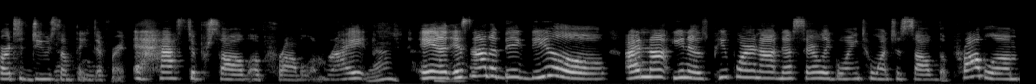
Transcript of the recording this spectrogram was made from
or to do yeah. something different. It has to solve a problem, right? Yeah. And mm-hmm. it's not a big deal. I'm not, you know, people are not necessarily going to want to solve the problem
